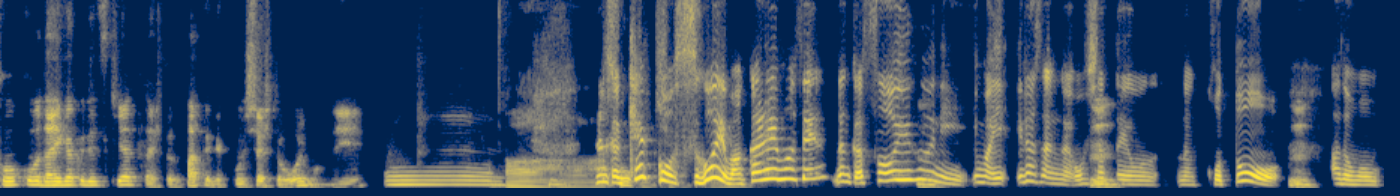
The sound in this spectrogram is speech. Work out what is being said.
高校、大学で付き合った人とパッて結婚した人多いもんね。うーん。なんか結構すごい分かれれません？なんかそういうふうに、今、イラさんがおっしゃったようなことを、うん。あとも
